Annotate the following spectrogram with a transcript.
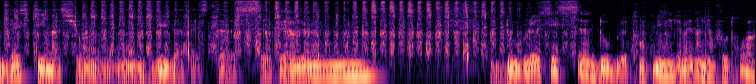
Destination Budapest, c'est perdu. Double 6, double 30 000. Maintenant, il en faut 3.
